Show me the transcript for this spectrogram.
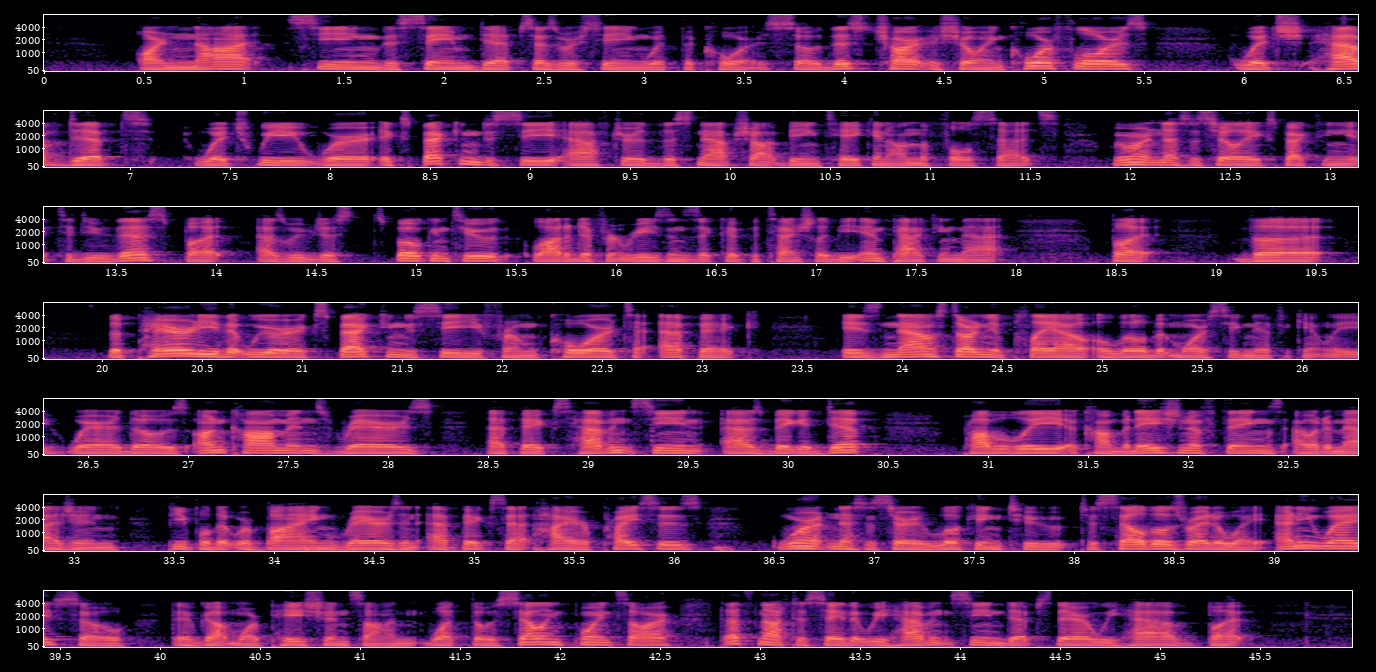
are not seeing the same dips as we're seeing with the cores. So this chart is showing core floors which have dipped, which we were expecting to see after the snapshot being taken on the full sets. We weren't necessarily expecting it to do this, but as we've just spoken to, a lot of different reasons that could potentially be impacting that. But the the parity that we were expecting to see from core to epic is now starting to play out a little bit more significantly, where those uncommons, rares, epics haven't seen as big a dip. Probably a combination of things. I would imagine people that were buying rares and epics at higher prices weren't necessarily looking to to sell those right away anyway, so they've got more patience on what those selling points are. That's not to say that we haven't seen dips there, we have, but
